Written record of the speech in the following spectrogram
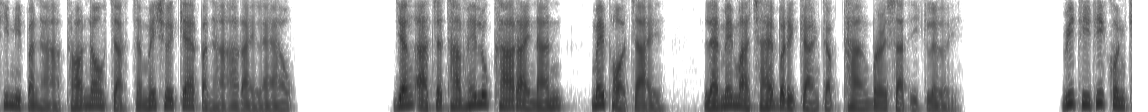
ที่มีปัญหาเพราะนอกจากจะไม่ช่วยแก้ปัญหาอะไรแล้ว ยังอาจจะทำให้ลูกค้ารายนั้นไม่พอใจ และไม่มาใช้บริการกับทางบริษัทอีกเลย วิธีที่คนเ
